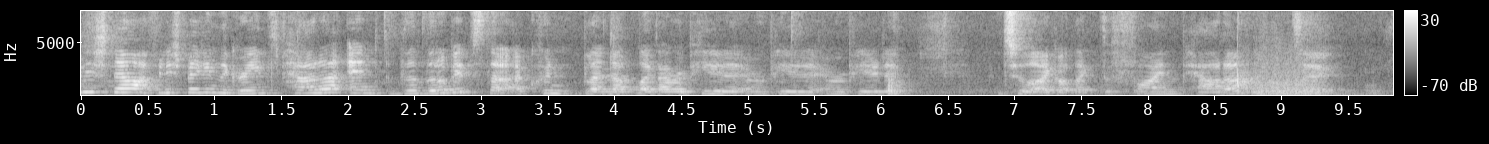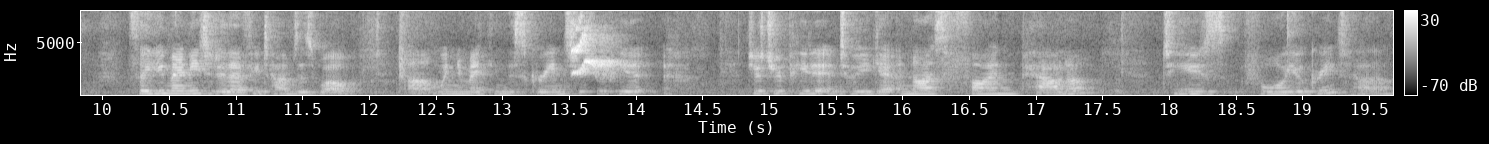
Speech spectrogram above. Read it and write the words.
finished now, I finished making the greens powder and the little bits that I couldn't blend up, like I repeated it and repeated it and repeated it until I got like the fine powder. So, so you may need to do that a few times as well um, when you're making this greens. Just repeat it, just repeat it until you get a nice fine powder to use for your greens powder.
